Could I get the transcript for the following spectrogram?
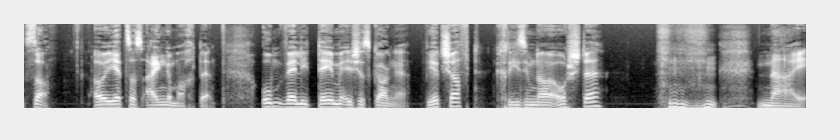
So, aber jetzt das Eingemachte. Um welche Themen ist es gegangen? Wirtschaft? Krise im Nahen Osten? Nein.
